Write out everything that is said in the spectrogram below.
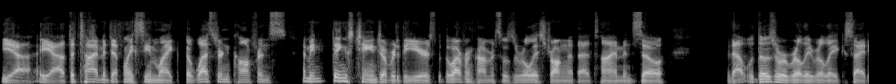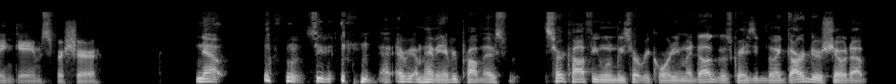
Yeah, yeah. At the time, it definitely seemed like the Western Conference. I mean, things change over the years, but the Western Conference was really strong at that time, and so that those were really, really exciting games for sure. Now, excuse me, every, I'm having every problem. I start coughing when we start recording. My dog goes crazy. My gardener showed up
